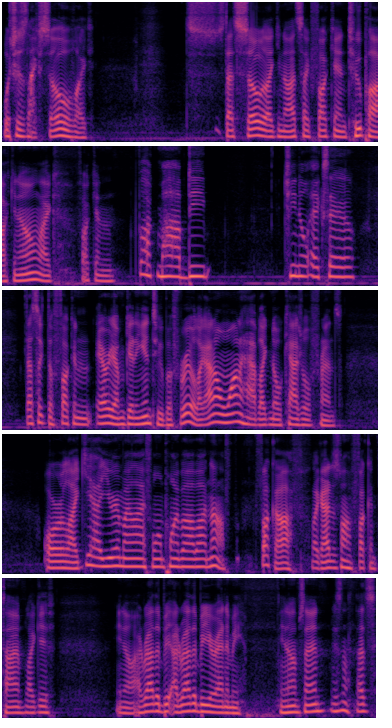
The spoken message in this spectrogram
which is like so like that's so like you know that's like fucking Tupac, you know, like fucking fuck Mobb Deep, Chino XL. That's like the fucking area I'm getting into. But for real, like I don't want to have like no casual friends, or like yeah you're in my life at one point, blah blah. blah. F- fuck off. Like I just don't have fucking time. Like if you know, I'd rather be I'd rather be your enemy. You know what I'm saying? Isn't that's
